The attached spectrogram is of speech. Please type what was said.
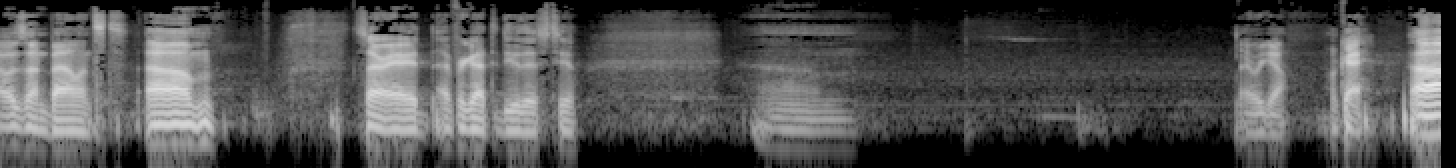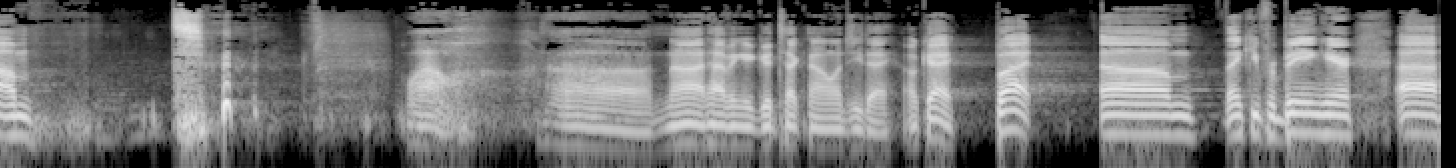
I was unbalanced. Um, sorry, I, I forgot to do this too. Um, there we go. Okay. Um, wow. Uh, not having a good technology day. Okay. But, um, thank you for being here. Uh,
